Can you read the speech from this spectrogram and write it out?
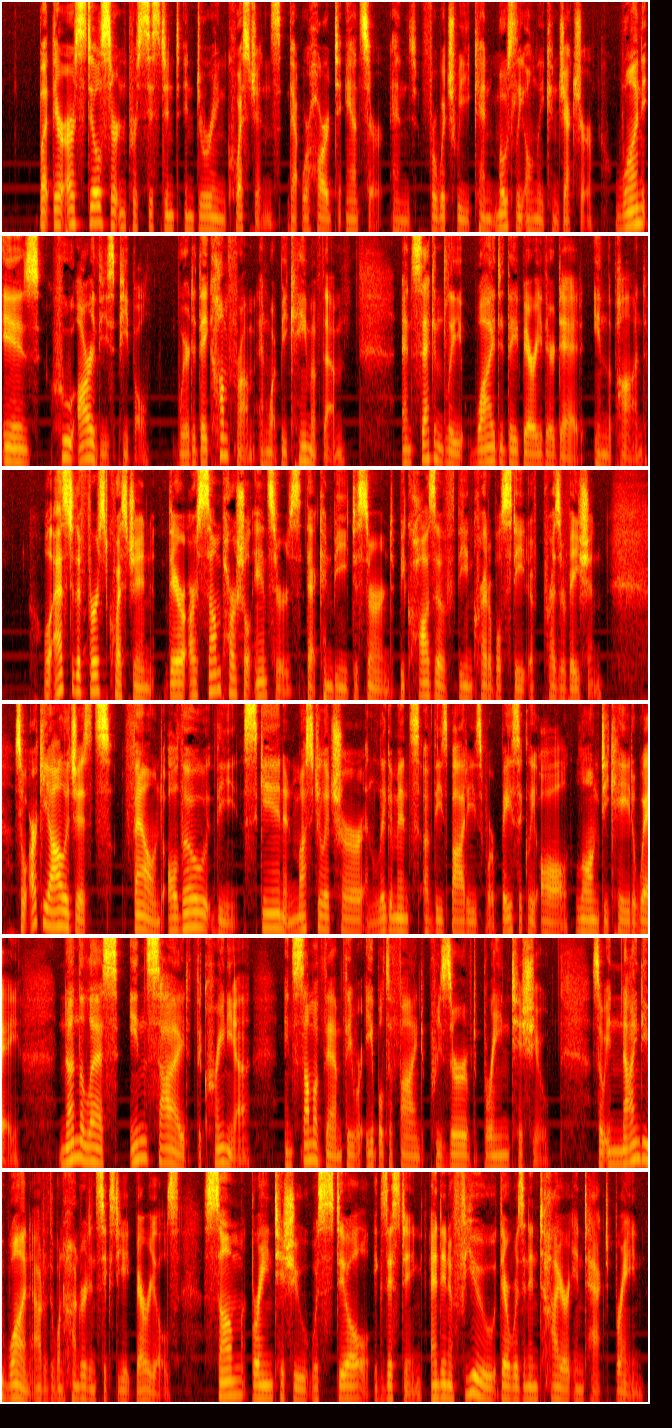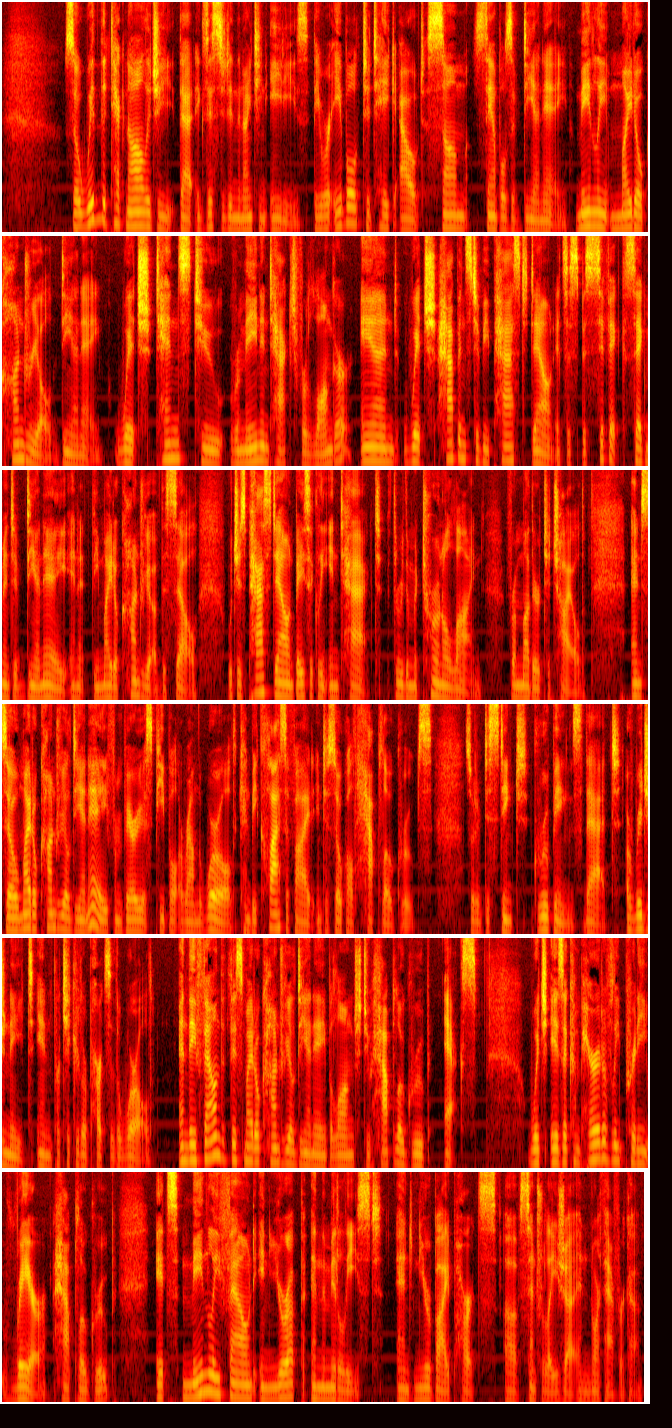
But there are still certain persistent, enduring questions that were hard to answer and for which we can mostly only conjecture. One is who are these people? Where did they come from and what became of them? And secondly, why did they bury their dead in the pond? Well, as to the first question, there are some partial answers that can be discerned because of the incredible state of preservation. So, archaeologists found, although the skin and musculature and ligaments of these bodies were basically all long decayed away, nonetheless, inside the crania, in some of them, they were able to find preserved brain tissue. So, in 91 out of the 168 burials, some brain tissue was still existing, and in a few, there was an entire intact brain. So, with the technology that existed in the 1980s, they were able to take out some samples of DNA, mainly mitochondrial DNA which tends to remain intact for longer and which happens to be passed down. It's a specific segment of DNA in the mitochondria of the cell, which is passed down basically intact through the maternal line from mother to child. And so, mitochondrial DNA from various people around the world can be classified into so called haplogroups, sort of distinct groupings that originate in particular parts of the world. And they found that this mitochondrial DNA belonged to haplogroup X, which is a comparatively pretty rare haplogroup. It's mainly found in Europe and the Middle East and nearby parts of Central Asia and North Africa.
